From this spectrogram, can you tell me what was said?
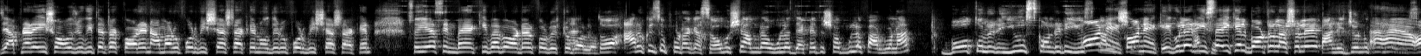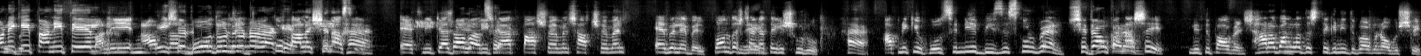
যে আপনারা এই সহযোগিতাটা করেন আমার উপর বিশ্বাস রাখেন ওদের উপর বিশ্বাস রাখেন। সো ইয়াসিন ভাইয়া কীভাবে অর্ডার করবে একটু বলো? তো আরও কিছু প্রোডাক্ট আছে। অবশ্যই আমরা ওগুলো দেখাতে সবগুলো পারব না। বোতলের ইউজ কোয়ান্টিটি ইউজ অনেক অনেক। এগুলা রিসাইকেল বটল আসলে পানির জন্য হ্যাঁ অনেকেই। পানি তেল মানে এইসব আপনার মধুর বোতলের জন্য যত রাখে কালেকশন আছে হ্যাঁ। Litre litre available. টাকা থেকে শুরু। হ্যাঁ। আপনি কি হোলসেল নিয়ে বিজনেস করবেন? সেটাও আসে নিতে পারবেন। সারা বাংলাদেশ থেকে নিতে পারবেন অবশ্যই।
